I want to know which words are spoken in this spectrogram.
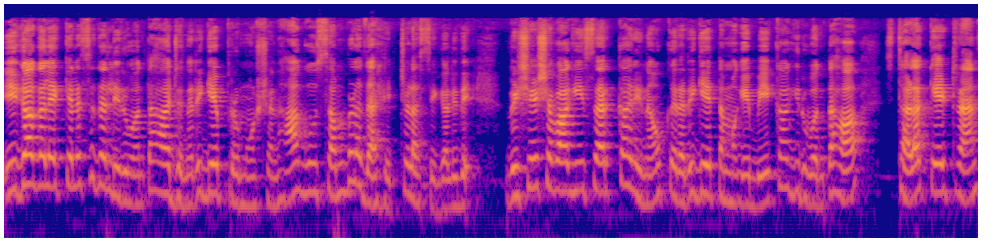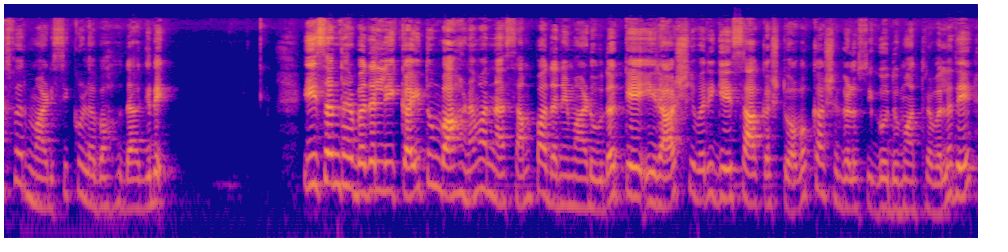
ಈಗಾಗಲೇ ಕೆಲಸದಲ್ಲಿರುವಂತಹ ಜನರಿಗೆ ಪ್ರಮೋಷನ್ ಹಾಗೂ ಸಂಬಳದ ಹೆಚ್ಚಳ ಸಿಗಲಿದೆ. ವಿಶೇಷವಾಗಿ ಸರ್ಕಾರಿ ನೌಕರರಿಗೆ ತಮಗೆ ಬೇಕಾಗಿರುವಂತಹ ಸ್ಥಳಕ್ಕೆ ಟ್ರಾನ್ಸ್ಫರ್ ಮಾಡಿಸಿಕೊಳ್ಳಬಹುದಾಗಿದೆ. ಈ ಸಂದರ್ಭದಲ್ಲಿ ಕೈತುಂಬ ಹಣವನ್ನು ಸಂಪಾದನೆ ಮಾಡುವುದಕ್ಕೆ ಈ ರಾಶಿಯವರಿಗೆ ಸಾಕಷ್ಟು ಅವಕಾಶಗಳು ಸಿಗೋದು ಮಾತ್ರವಲ್ಲದೆ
